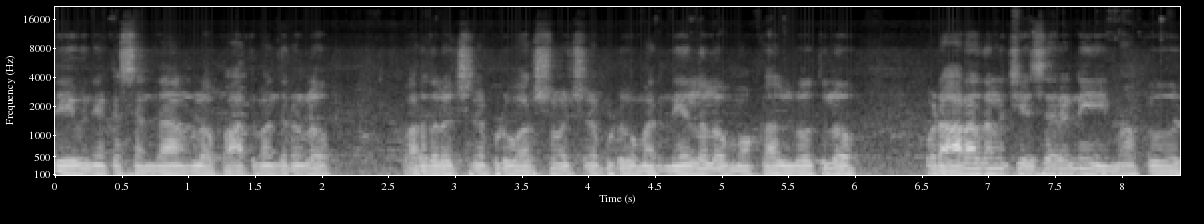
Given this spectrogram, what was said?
దేవుని యొక్క సంధానంలో పాత మందిరంలో వరదలు వచ్చినప్పుడు వర్షం వచ్చినప్పుడు మరి నీళ్ళలో మొక్కలు లోతులో కూడా ఆరాధన చేశారని మాకు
